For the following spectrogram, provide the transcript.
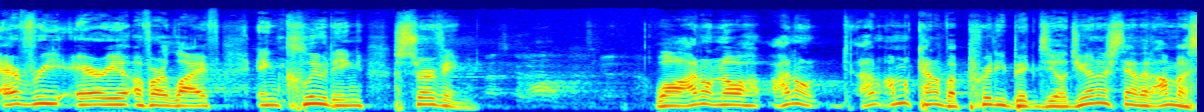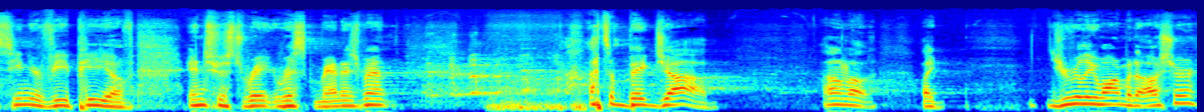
every area of our life, including serving. Well, I don't know. I don't. I'm kind of a pretty big deal. Do you understand that I'm a senior VP of interest rate risk management? That's a big job. I don't know. Like, you really want me to usher?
